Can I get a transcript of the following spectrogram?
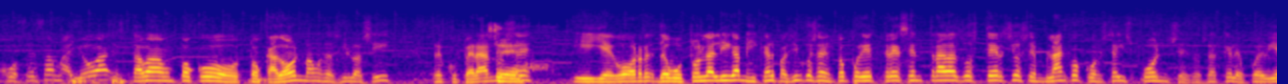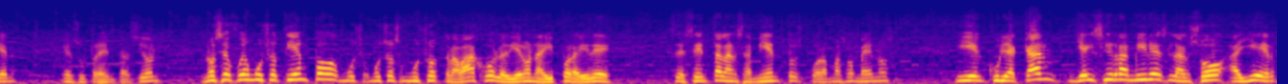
José Samayoa estaba un poco tocadón, vamos a decirlo así, recuperándose y llegó, debutó en la Liga Mexicana del Pacífico, se aventó por ahí tres entradas, dos tercios en blanco con seis ponches, o sea que le fue bien en su presentación. No se fue mucho tiempo, mucho, mucho, mucho trabajo, le dieron ahí por ahí de 60 lanzamientos, por más o menos. Y en Culiacán, JC Ramírez lanzó ayer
